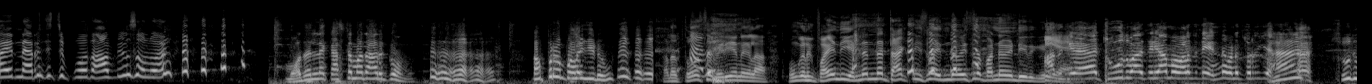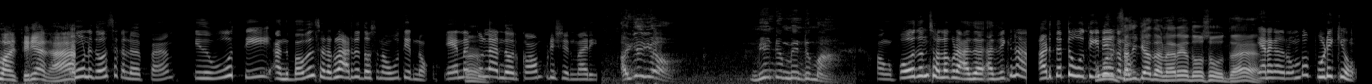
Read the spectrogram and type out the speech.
வயிறு நிறைஞ்சிச்சு போதும் அப்படின்னு சொல்லுவாங்க. முதல்ல கஷ்டமா தான் இருக்கும். அப்புறம் பழகிடும். ஆனா தோசை வெறியனுங்களா உங்களுக்கு பயந்து என்னென்ன டாக்டிஸ்லாம் இந்த வயசுல பண்ண வேண்டியிருக்கு? சூதுவா தெரியாம வளர்ந்துட்டு என்ன பண்ண சொல்றீங்க? சூதுவாது தெரியாதா? மூணு தோசைகள் வைப்பேன். இது ஊத்தி அந்த பபுள்ஸ் எடுக்கல அடுத்த தோசை நான் ஊத்திடணும். எனக்குள்ள அந்த ஒரு காம்படிஷன் மாதிரி. ஐயோ மீண்டும் மீண்டுமா? அவங்க போதும்னு சொல்லக்கூடாது. அது அது வரைக்கும் நான் அடுத்தடுத்து உங்களுக்கு இருக்கணும். சலிக்காதா நிறைய தோசை ஊத்த? எனக்கு அது ரொம்ப பிடிக்கும்.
